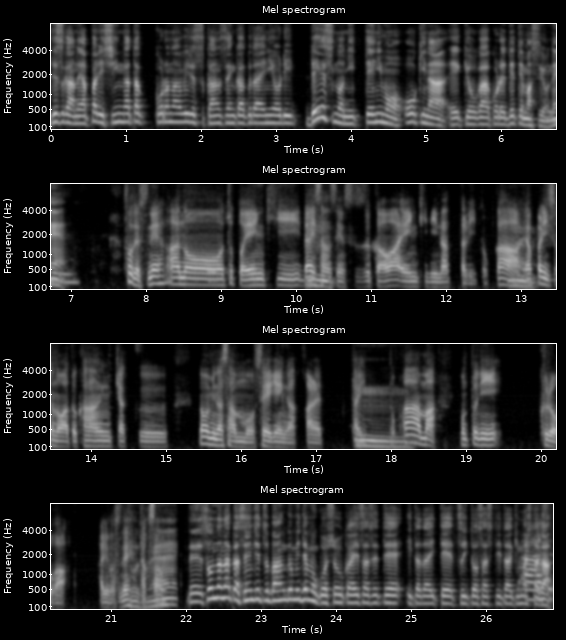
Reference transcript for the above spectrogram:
ですが、あの、やっぱり新型コロナウイルス感染拡大により、レースの日程にも大きな影響がこれ出てますよね。そうですね。あのーちょっと延期、第3戦鈴鹿は延期になったりとか、うんやっぱりその後観客の皆さんも制限が書かれたりとか、まあ、本当に苦労がありますね、そうですたくさん。ね。で、そんな中、先日番組でもご紹介させていただいて、ツイートさせていただきましたが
